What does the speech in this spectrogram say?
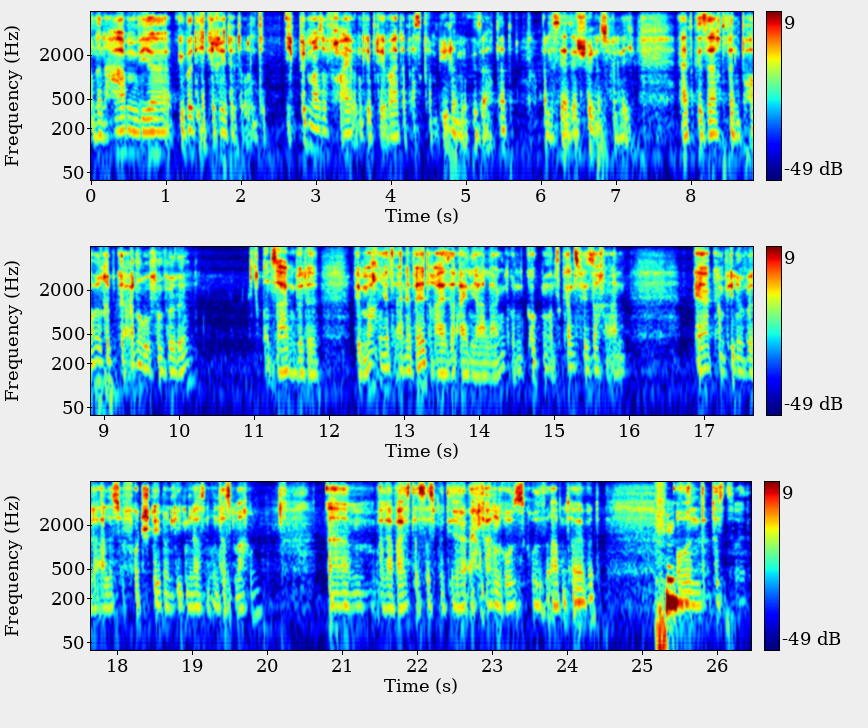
Und dann haben wir über dich geredet. Und ich bin mal so frei und gebe dir weiter, was Campino mir gesagt hat, weil es sehr, sehr schön ist, finde ich. Er hat gesagt, wenn Paul Ripke anrufen würde, und sagen würde, wir machen jetzt eine Weltreise ein Jahr lang und gucken uns ganz viele Sachen an. Er, Campino, alles sofort stehen und liegen lassen und das machen. Ähm, weil er weiß, dass das mit dir einfach ein großes, großes Abenteuer wird. Und das zweite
